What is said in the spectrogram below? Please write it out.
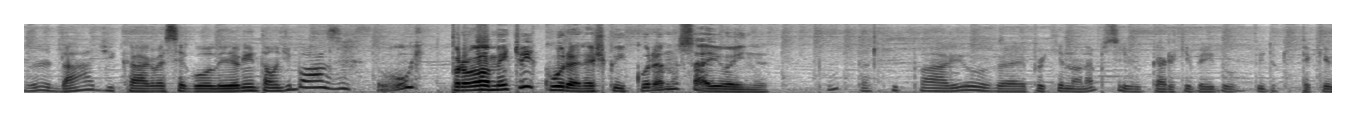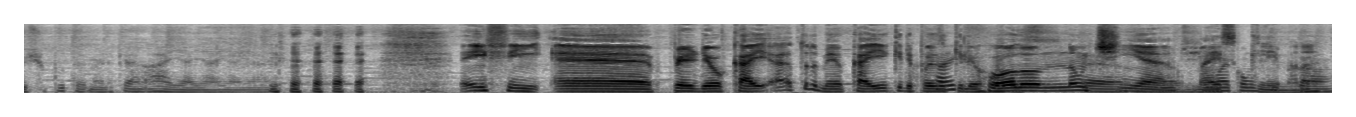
Verdade, cara, vai ser goleiro então de base. O- provavelmente o Ikura, né? Acho que o Ikura não saiu ainda. Puta que pariu, velho. Porque não, não é possível o cara que veio do, veio do Takeuchi, puta merda. que- Ai, ai, ai, ai, ai. Enfim, é, perdeu o Kaique. Ah, tudo bem, o Kaique depois Kaique, daquele rolo não, É, tinha não tinha mais clima, ficar. né?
